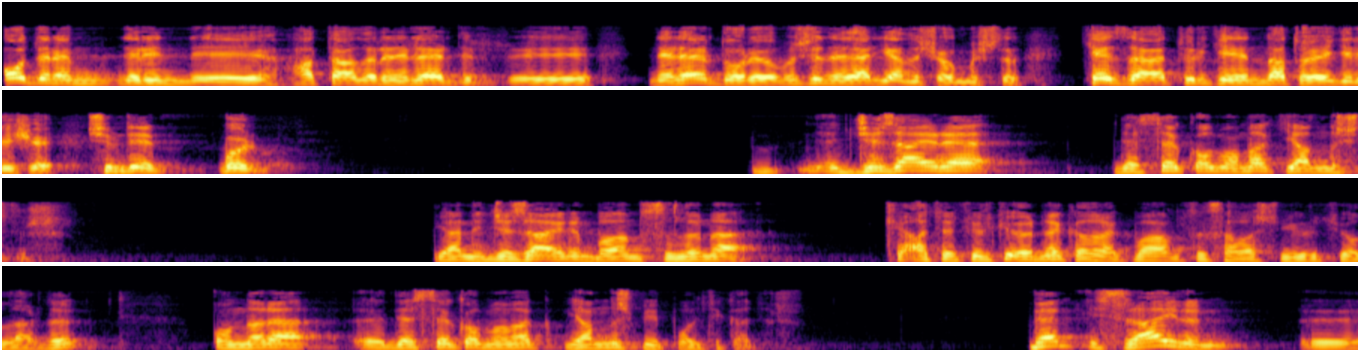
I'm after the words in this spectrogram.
o dönemlerin e, hataları nelerdir? E, neler doğru olmuştur, neler yanlış olmuştur? Keza Türkiye'nin NATO'ya girişi. Şimdi Buyurun. Cezayir'e destek olmamak yanlıştır. Yani Cezayir'in bağımsızlığına ki Atatürk'ü örnek alarak bağımsızlık savaşını yürütüyorlardı. Onlara e, destek olmamak yanlış bir politikadır. Ben İsrail'in e,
